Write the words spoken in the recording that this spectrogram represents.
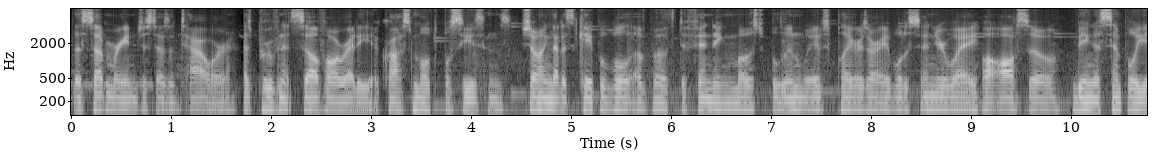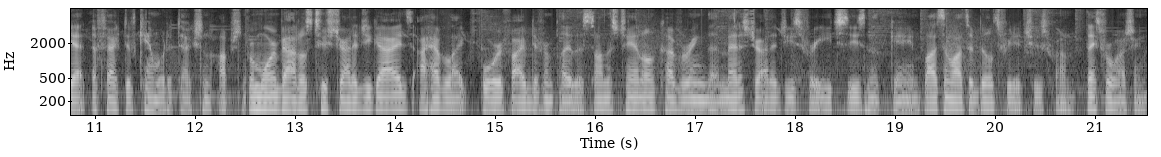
the Submarine just as a tower has proven itself already across multiple seasons, showing that it's capable of both defending most balloon waves players are able to send your way, while also being a simple yet effective camo detection option. For more Battles 2 strategy guides, I have like like four or five different playlists on this channel covering the meta strategies for each season of the game. Lots and lots of builds for you to choose from. Thanks for watching.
